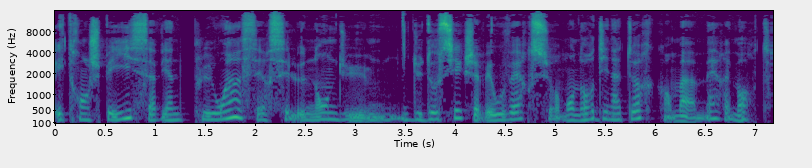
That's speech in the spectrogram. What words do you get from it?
étrange pays, ça vient de plus loin. C'est le nom du, du dossier que j'avais ouvert sur mon ordinateur quand ma mère est morte,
